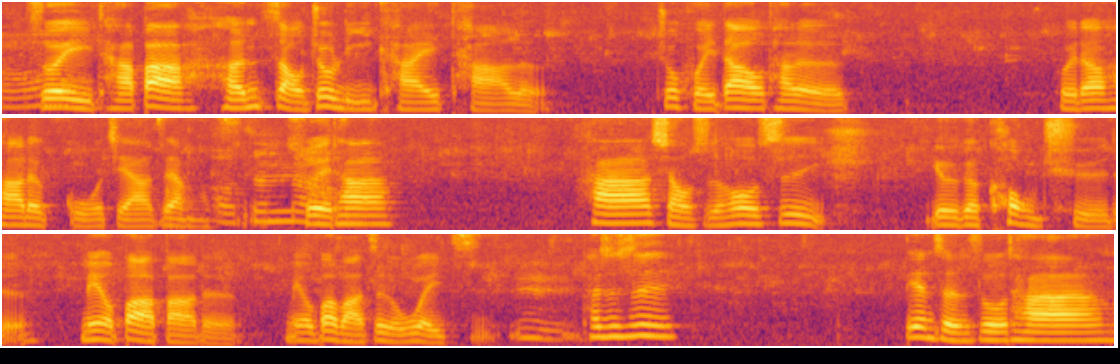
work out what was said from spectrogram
哦、所以他爸很早就离开他了，就回到他的，回到他的国家这样子，所以他他小时候是。有一个空缺的，没有爸爸的，没有爸爸这个位置。嗯，他就是变成说，他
